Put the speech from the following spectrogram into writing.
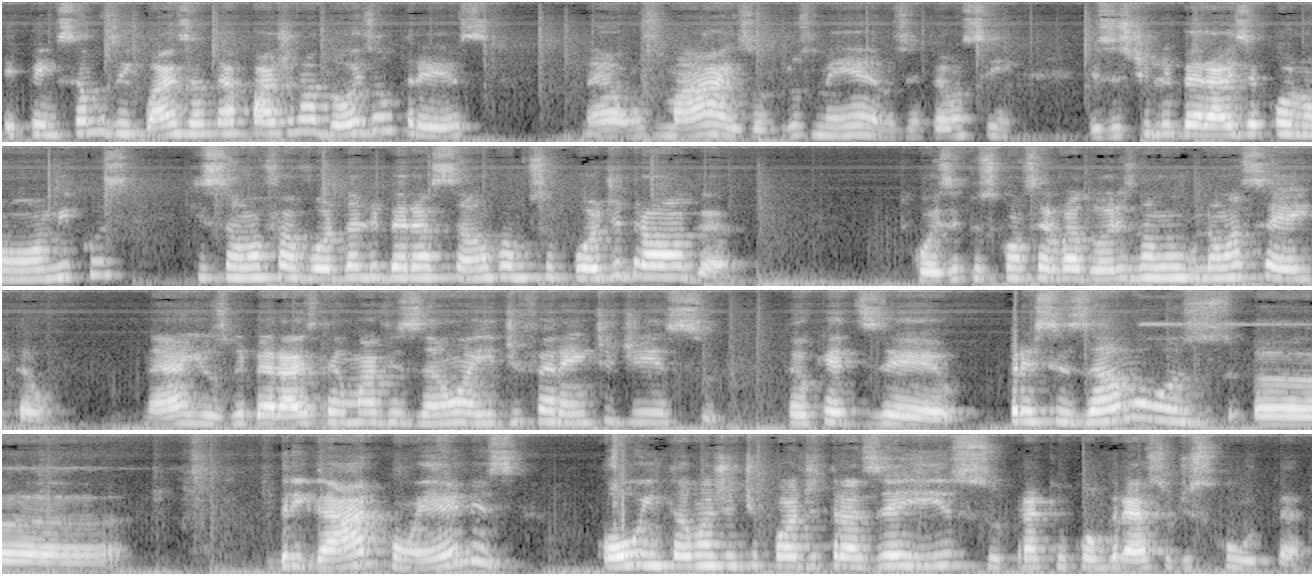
e pensamos iguais até a página 2 ou 3, né? Uns mais, outros menos. Então, assim, existem liberais econômicos que são a favor da liberação, vamos supor, de droga, coisa que os conservadores não, não aceitam, né? E os liberais têm uma visão aí diferente disso. Então, quer dizer, precisamos uh, brigar com eles, ou então a gente pode trazer isso para que o Congresso discuta,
